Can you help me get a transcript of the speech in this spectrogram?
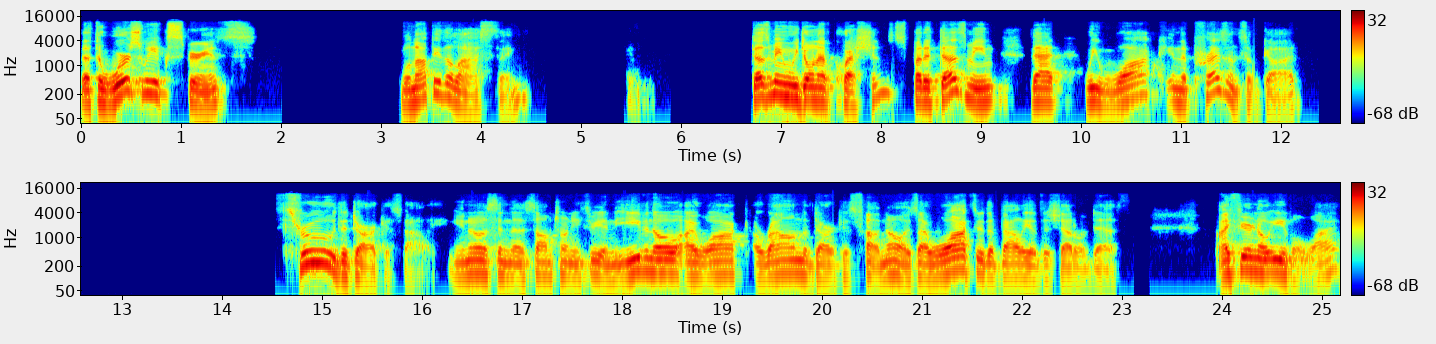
That the worst we experience will not be the last thing. Doesn't mean we don't have questions, but it does mean that we walk in the presence of God through the darkest valley. You notice in the Psalm 23, and even though I walk around the darkest valley, no, as I walk through the valley of the shadow of death, I fear no evil. Why?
